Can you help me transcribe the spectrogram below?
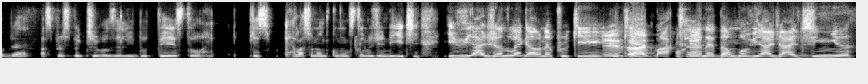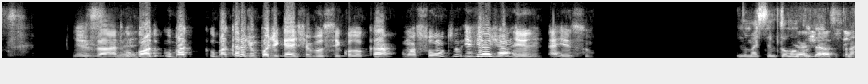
sobre as perspectivas ali do texto, relacionando com os temas de Nietzsche, e viajando legal, né? Porque Exato, o que é bacana porque... é dar uma viajadinha. Exato, né? concordo. O, ba o bacana de um podcast é você colocar um assunto e viajar nele. É isso. Mas sempre tomando cuidado pra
